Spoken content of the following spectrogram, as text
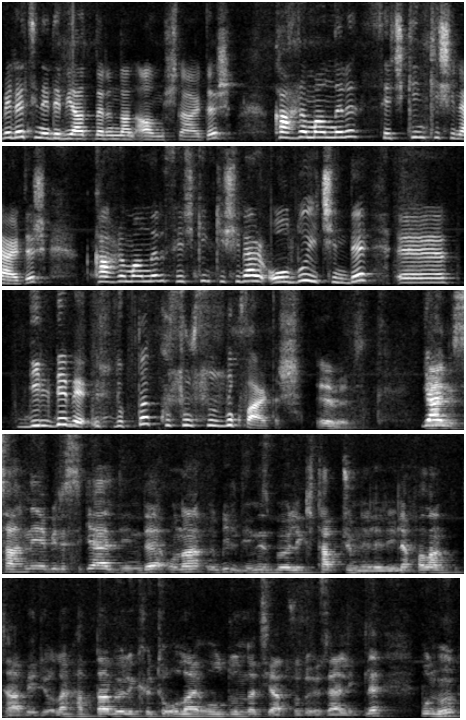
ve Latin edebiyatlarından almışlardır. Kahramanları seçkin kişilerdir. Kahramanları seçkin kişiler olduğu için de e, dilde ve üslupta kusursuzluk vardır. Evet. Yani- Yani, sahneye birisi geldiğinde ona bildiğiniz böyle kitap cümleleriyle falan hitap ediyorlar. Hatta böyle kötü olay olduğunda tiyatroda özellikle bunu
